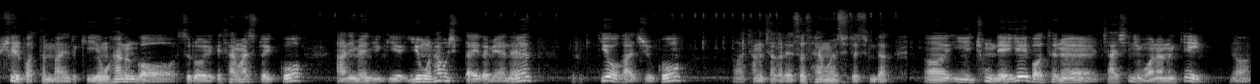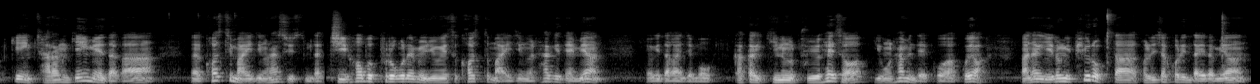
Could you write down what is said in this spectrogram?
휠 버튼만 이렇게 이용하는 것으로 이렇게 사용할 수도 있고 아니면 이게 이용을 하고 싶다 이러면은 이렇게 끼워 가지고 어, 장착을 해서 사용할 수도 있습니다. 어, 이 총 4개의 버튼을 자신이 원하는 게임, 어, 게임 잘하는 게임에다가 어, 커스터마이징을 할 수 있습니다. G 허브 프로그램을 이용해서 커스터마이징을 하게 되면 여기다가 이제 뭐 각각의 기능을 부여해서 이용을 하면 될 것 같고요. 만약에 이런 게 필요 없다, 걸리적거린다 이러면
